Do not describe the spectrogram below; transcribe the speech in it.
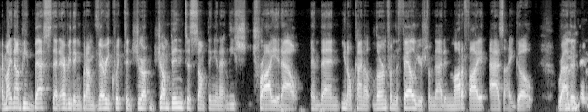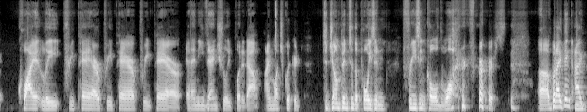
I might not be best at everything, but I'm very quick to ju- jump into something and at least try it out and then, you know, kind of learn from the failures from that and modify it as I go rather Mhm. than quietly prepare, prepare, prepare, and then eventually put it out. I'm much quicker to jump into the poison, freezing cold water first. Uh, but I think I,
